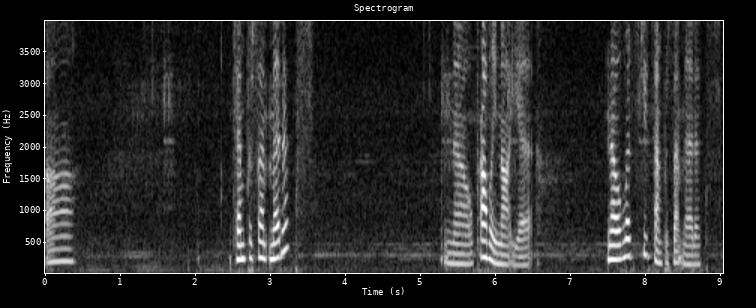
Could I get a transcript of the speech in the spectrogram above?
Uh, 10% medics? No, probably not yet. No, let's do 10% medics.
